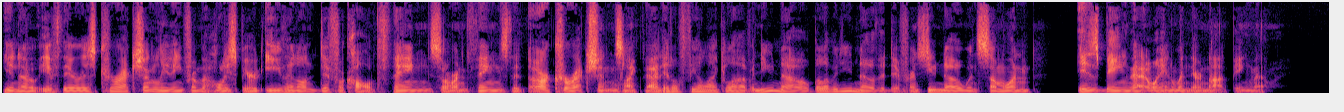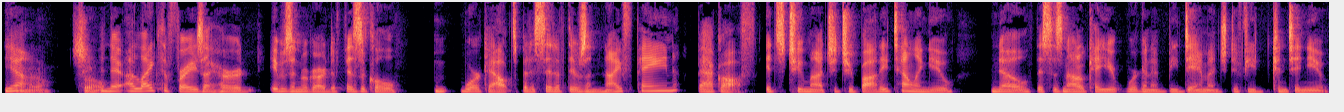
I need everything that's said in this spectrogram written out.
you know, if there is correction leading from the Holy Spirit, even on difficult things or in things that are corrections like that, it'll feel like love. And you know, beloved, you know the difference. You know when someone is being that way and when they're not being that way. yeah. You know? So And there, I like the phrase I heard. It was in regard to physical workouts, but it said if there's a knife pain, back off. It's too much. It's your body telling you, no, this is not okay. We're going to be damaged if you continue.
